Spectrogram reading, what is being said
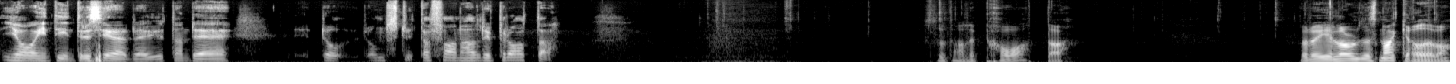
jag är inte intresserad av dig, utan det är... De, de slutar fan aldrig prata. Sluta aldrig prata. Och då gillar de inte snackar över?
